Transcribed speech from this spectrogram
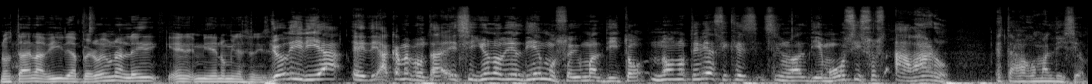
No está en la Biblia, pero es una ley en mi denominación. Yo diría, eh, acá me pregunta, eh, si yo no di el diezmo, soy un maldito. No, no te voy a decir que si no da el diezmo, vos si sos avaro, estás bajo maldición.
